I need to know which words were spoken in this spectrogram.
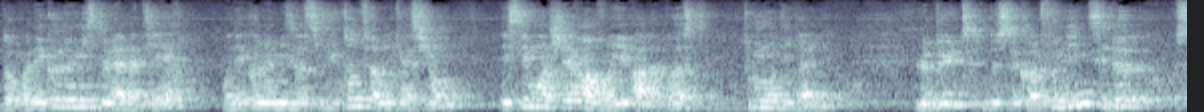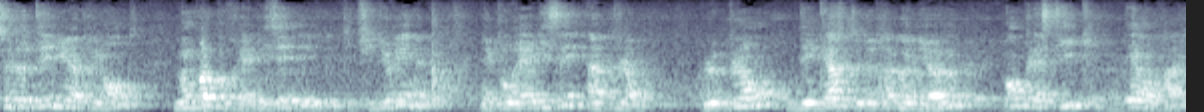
Donc on économise de la matière, on économise aussi du temps de fabrication, et c'est moins cher à envoyer par la poste, tout le monde y gagne. Le but de ce crowdfunding, c'est de se doter d'une imprimante, non pas pour réaliser des, petites figurines, mais pour réaliser un plan. Le plan des cartes de Dragonium en plastique et en braille.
